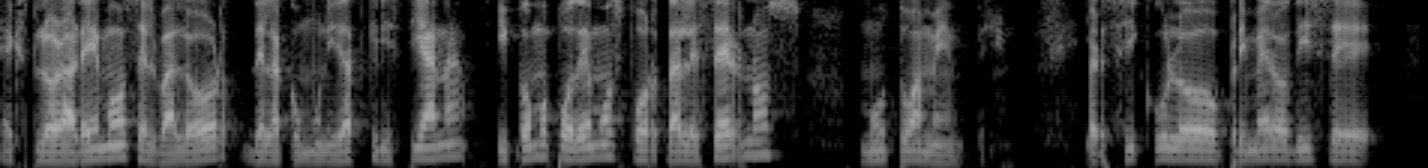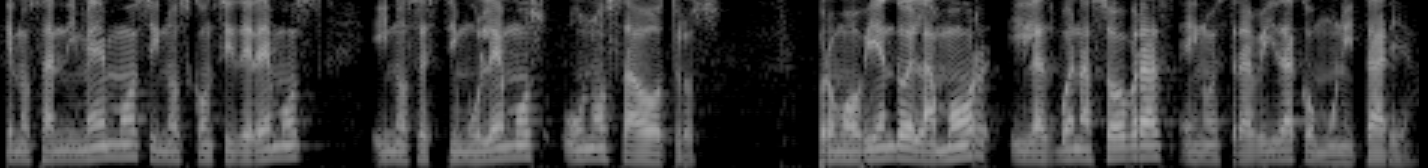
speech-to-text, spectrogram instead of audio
exploraremos el valor de la comunidad cristiana y cómo podemos fortalecernos mutuamente. El versículo primero dice que nos animemos y nos consideremos y nos estimulemos unos a otros promoviendo el amor y las buenas obras en nuestra vida comunitaria.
